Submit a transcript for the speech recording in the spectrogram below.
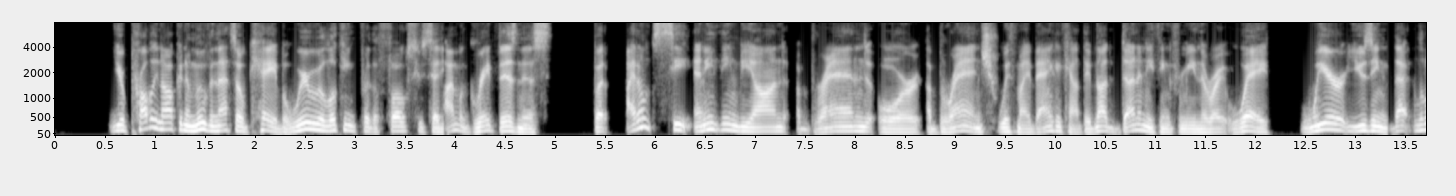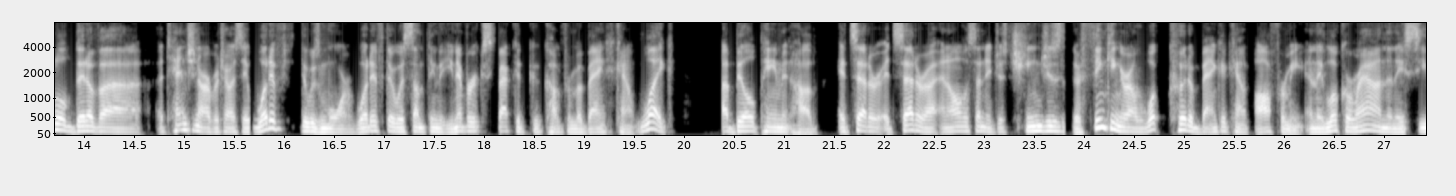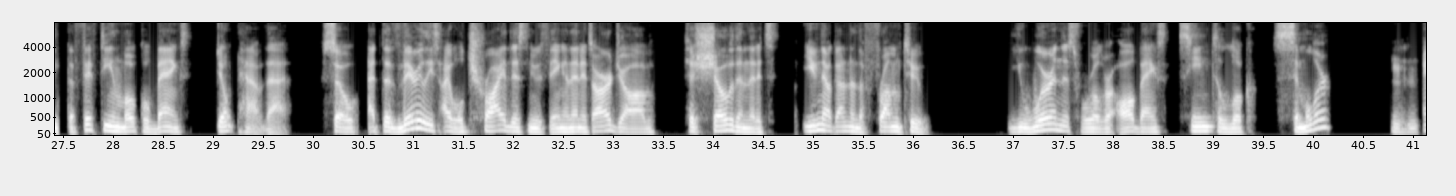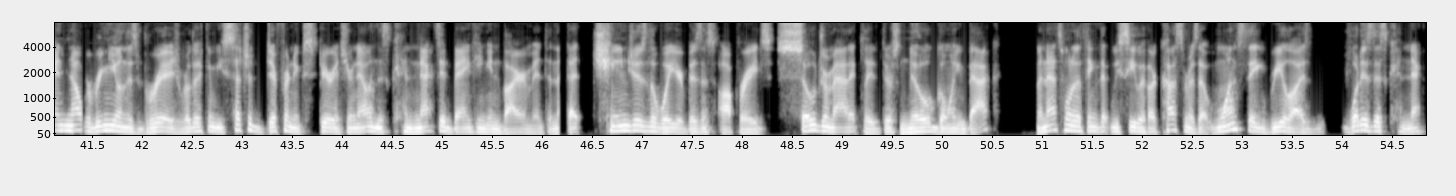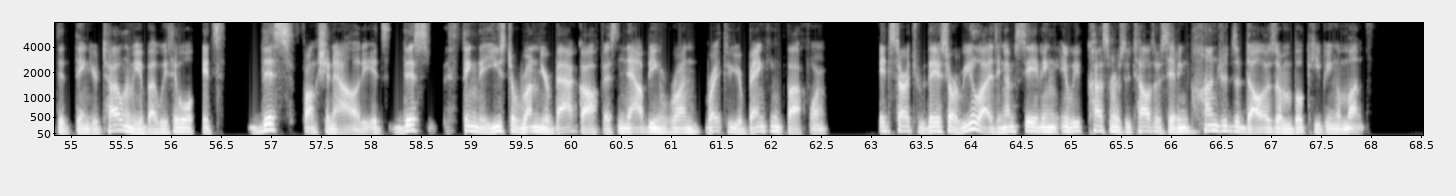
you're probably not going to move and that's okay. But we were looking for the folks who said, I'm a great business but I don't see anything beyond a brand or a branch with my bank account. They've not done anything for me in the right way. We're using that little bit of a attention arbitrage. Say, what if there was more? What if there was something that you never expected could come from a bank account, like a bill payment hub, et cetera, et cetera. And all of a sudden it just changes their thinking around what could a bank account offer me? And they look around and they see the 15 local banks don't have that. So at the very least, I will try this new thing. And then it's our job to show them that it's you've now gotten in the from to. You were in this world where all banks seem to look similar. Mm-hmm. And now we're bringing you on this bridge where there can be such a different experience. You're now in this connected banking environment and that changes the way your business operates so dramatically that there's no going back. And that's one of the things that we see with our customers that once they realize what is this connected thing you're telling me about, we say, well, it's this functionality. It's this thing that used to run your back office now being run right through your banking platform it starts, they start realizing I'm saving, we have customers who tell us they're saving hundreds of dollars on bookkeeping a month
